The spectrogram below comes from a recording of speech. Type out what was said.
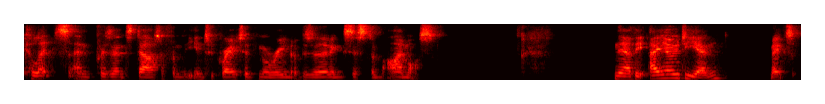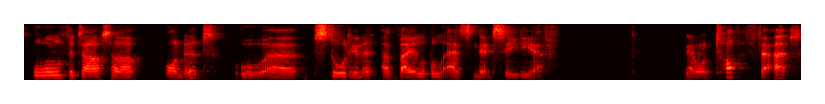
collects and presents data from the Integrated Marine Observing System, IMOS. Now the AODN makes all of the data on it or uh, stored in it available as NetCDF. Now on top of that,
